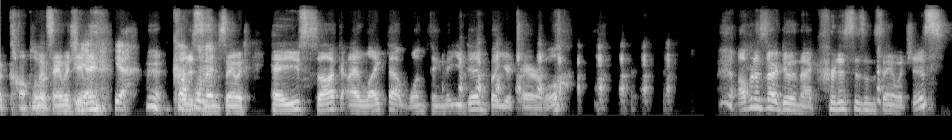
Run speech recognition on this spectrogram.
A compliment sandwich, you yeah, mean? Yeah. Criticism Compliment. sandwich. Hey, you suck. I like that one thing that you did, but you're terrible. I'm gonna start doing that. Criticism sandwiches.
